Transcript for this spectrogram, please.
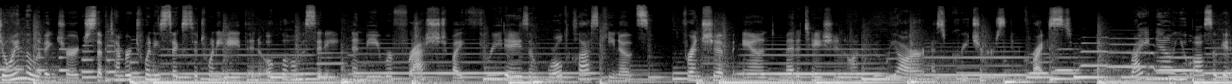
Join the Living Church September 26th to 28th in Oklahoma City and be refreshed by three days of world class keynotes, friendship, and meditation on who we are as creatures in Christ. Right now, you also get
